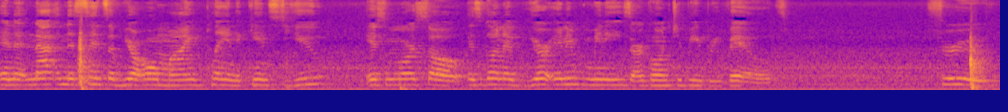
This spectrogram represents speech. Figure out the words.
And not in the sense of your own mind playing against you. It's more so it's gonna your enemies are going to be revealed through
